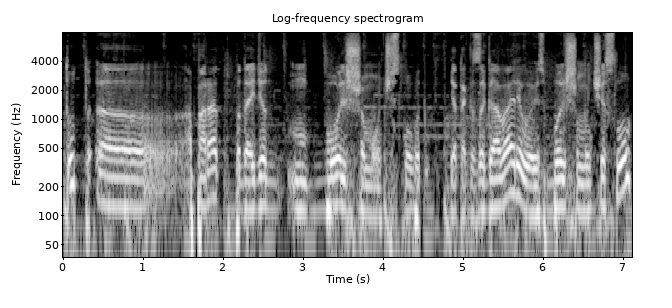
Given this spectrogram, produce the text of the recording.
Тут э, аппарат подойдет большему числу. Вот я так заговариваюсь, большему числу.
